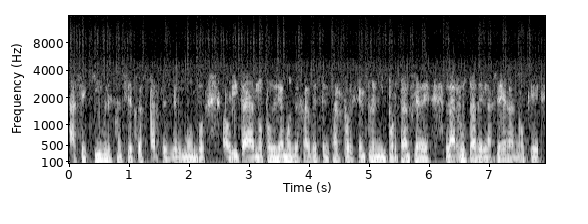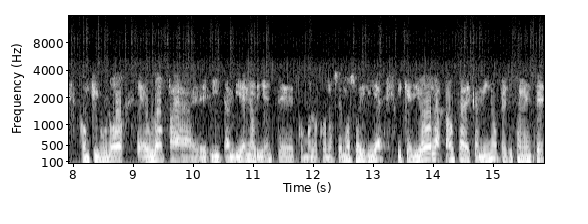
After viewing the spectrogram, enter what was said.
asequibles en ciertas partes del mundo. Ahorita no podríamos dejar de pensar, por ejemplo, en la importancia de la ruta de la seda, ¿no? que configuró Europa eh, y también Oriente como lo conocemos hoy día y que dio la pauta de camino precisamente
